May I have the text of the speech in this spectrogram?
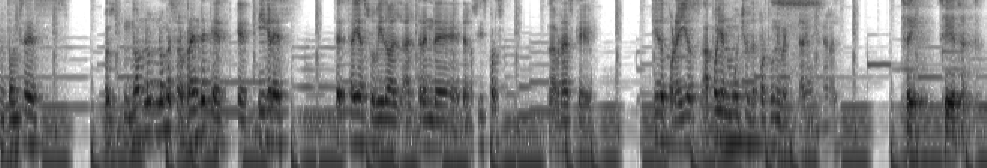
Entonces, pues no, no, no me sorprende que, que Tigres se, se haya subido al, al tren de, de los esports. La verdad es que chido por ellos. Apoyan mucho el deporte universitario en general. Sí, sí, exacto.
